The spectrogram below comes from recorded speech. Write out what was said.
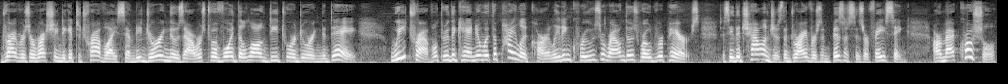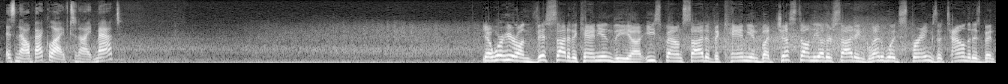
Drivers are rushing to get to travel I-70 during those hours to avoid the long detour during the day. We travel through the canyon with a pilot car leading crews around those road repairs to see the challenges the drivers and businesses are facing. Our Matt Kroschel is now back live tonight. Matt? Yeah, we're here on this side of the canyon, the uh, eastbound side of the canyon, but just on the other side in Glenwood Springs, a town that has been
